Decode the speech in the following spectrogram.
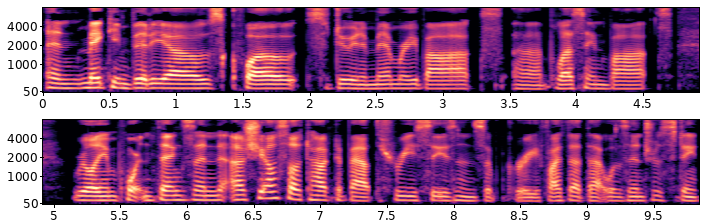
And making videos, quotes, doing a memory box, uh, blessing box, really important things. And uh, she also talked about three seasons of grief. I thought that was interesting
